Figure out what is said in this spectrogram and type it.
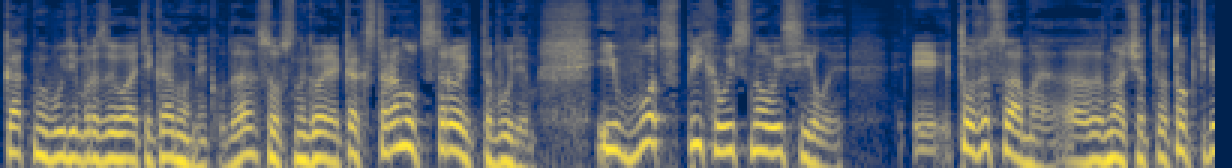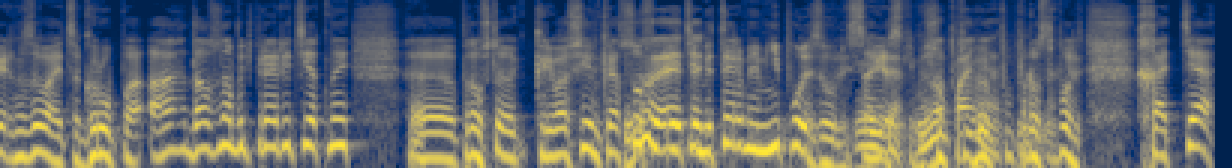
как мы будем развивать экономику, да? Собственно говоря, как страну строить-то будем. И вот впихиваются новые силы. И то же самое, э, значит, только теперь называется группа А, должна быть приоритетной, э, потому что Кривошеин, Косов ну, этими это... терминами не пользовались советскими. Ну, понятно, просто да. Хотя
